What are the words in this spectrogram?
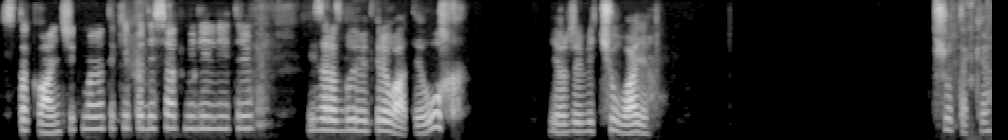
стаканчик у мене такий 50 мл. І зараз будемо відкривати. Ох, я вже відчуваю. Що таке?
